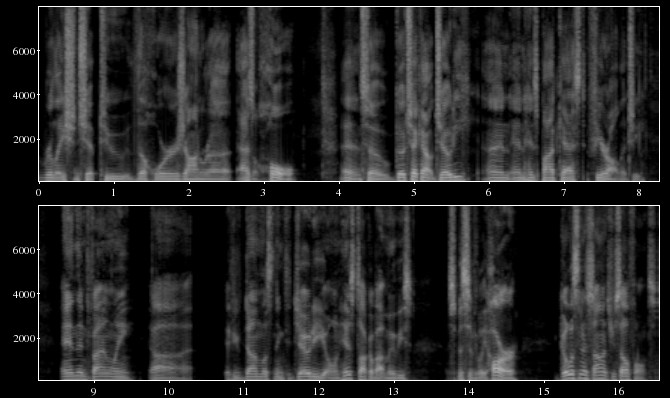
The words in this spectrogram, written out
relationship to the horror genre as a whole. And so go check out Jody and, and his podcast, Fearology. and then finally uh, if you've done listening to jody on his talk about movies specifically horror go listen to silence your cell phones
